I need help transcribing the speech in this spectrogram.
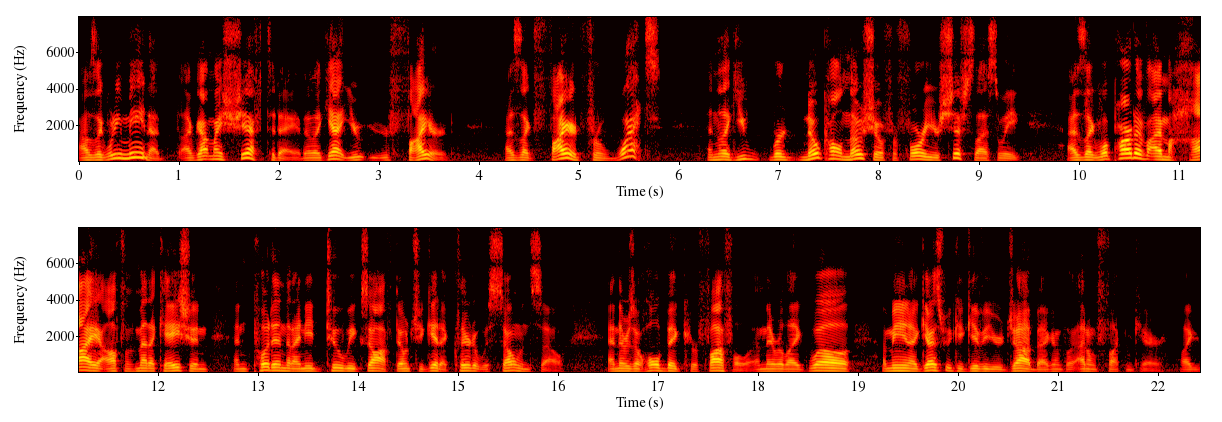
I was like, "What do you mean? I, I've got my shift today." They're like, "Yeah, you're you're fired." I was like, "Fired for what?" And they're like, "You were no call, no show for four of your shifts last week." I was like, "What part of I'm high off of medication and put in that I need two weeks off? Don't you get it? Cleared it with so and so." And there was a whole big kerfuffle, and they were like, "Well, I mean, I guess we could give you your job back." I'm like, "I don't fucking care. Like,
